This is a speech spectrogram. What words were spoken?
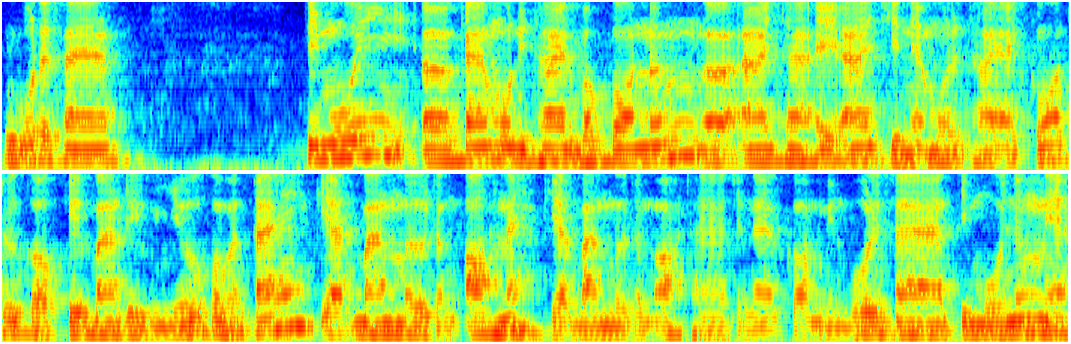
ព្រោះដោយសារ ទី1ការ monetize របស់គាត់នឹងអាចថា AI ជាអ្នក monetize ឲ្យគាត់ឬក៏គេបាន review ក៏ប៉ុន្តែគេអាចបានមើលទាំងអស់ណាគេអាចបានមើលទាំងអស់ថា channel គាត់មាន view ដោយសារទី1ហ្នឹងអ្នក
